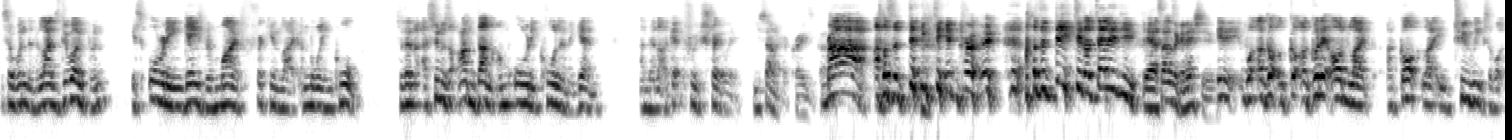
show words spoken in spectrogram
so when the, the lines do open, it's already engaged with my freaking like annoying call. So then as soon as I'm done, I'm already calling again, and then I get through straight away. You sound like a crazy person. Rah! I was addicted, bro. I was addicted. I'm telling you. Yeah, it sounds like an issue. It, well, I got, got I got it on like I got like in two weeks. I got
